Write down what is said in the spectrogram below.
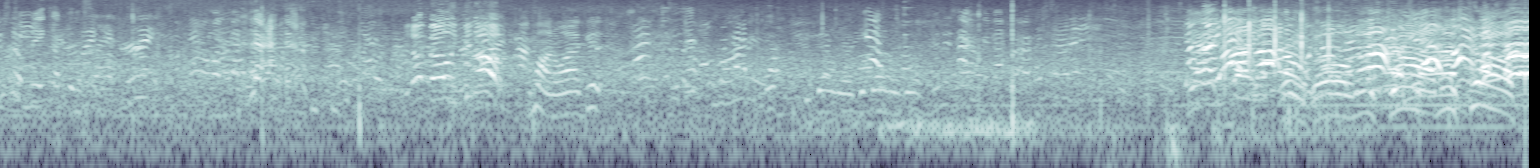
There's no makeup inside. Get up, Malin, get up. Come on, Amaya, get it. Get down there. Get down there. Yeah. Nice job. Nice job.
